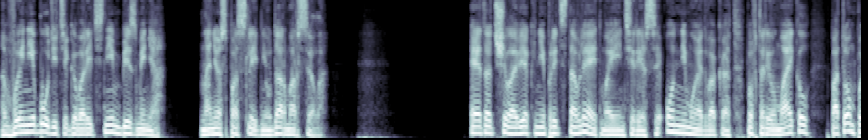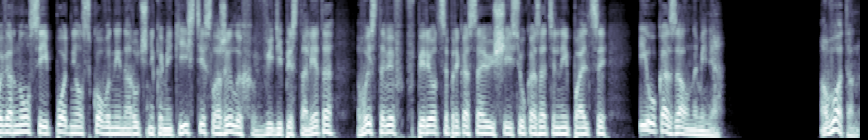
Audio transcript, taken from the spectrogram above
«Вы не будете говорить с ним без меня», — нанес последний удар Марсела. «Этот человек не представляет мои интересы, он не мой адвокат», — повторил Майкл, потом повернулся и поднял скованные наручниками кисти, сложил их в виде пистолета, выставив вперед соприкасающиеся указательные пальцы и указал на меня. «Вот он,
